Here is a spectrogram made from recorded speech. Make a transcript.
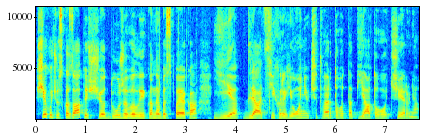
Ще хочу сказати, що дуже велика небезпека є для цих регіонів 4 та 5 червня.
